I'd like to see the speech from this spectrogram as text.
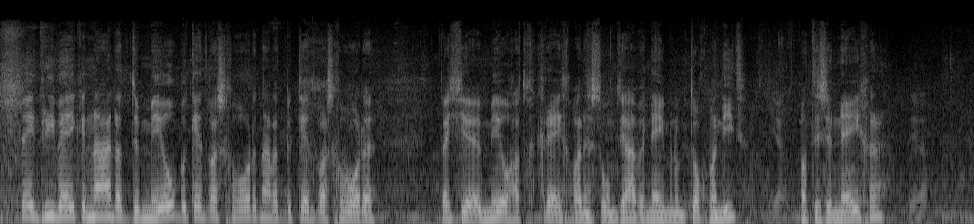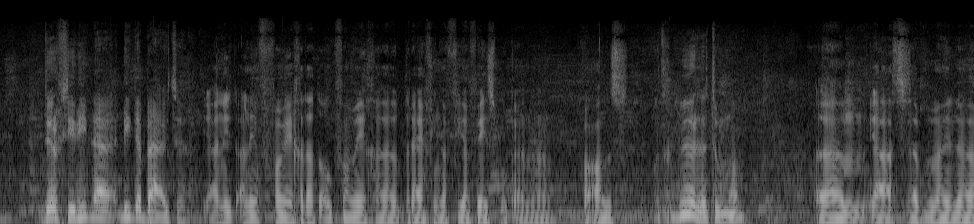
Twee, drie weken nadat de mail bekend was geworden... nadat bekend was geworden dat je een mail had gekregen waarin stond... ja, we nemen hem toch maar niet, Ja. want het is een neger. Ja. Durfde je niet naar, niet naar buiten? Ja, niet alleen vanwege dat, ook vanwege dreigingen via Facebook en eh, voor alles. Wat gebeurde er toen dan? Ehm, ja, ze hebben mij een eh,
